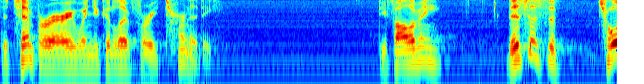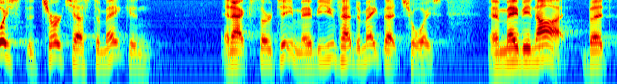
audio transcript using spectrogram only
the temporary when you can live for eternity? Do you follow me? This is the choice the church has to make in, in Acts 13. Maybe you've had to make that choice, and maybe not. But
